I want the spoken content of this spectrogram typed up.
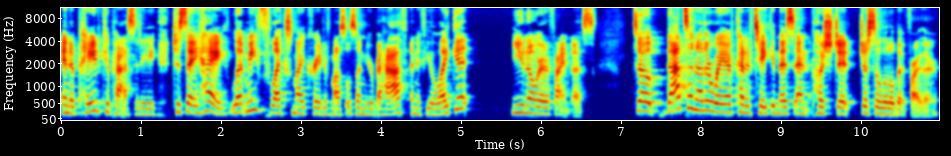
in a paid capacity to say, hey, let me flex my creative muscles on your behalf. And if you like it, you know where to find us. So that's another way I've kind of taken this and pushed it just a little bit farther.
